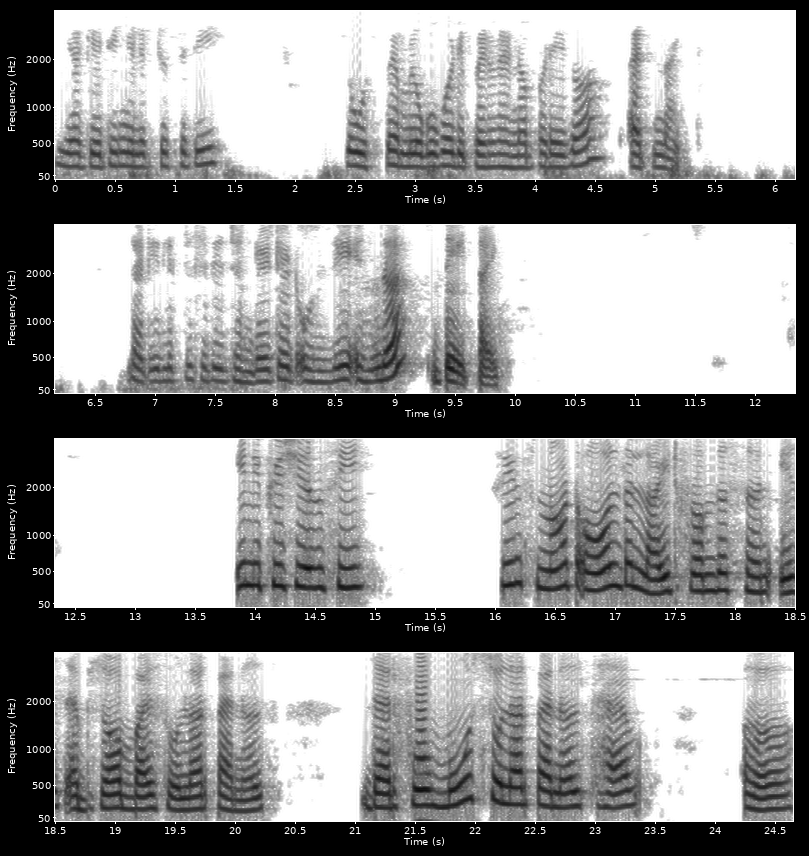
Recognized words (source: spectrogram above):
We are getting electricity. So उस पर हम लोगों को डिपेंड रहना पड़ेगा at night that electricity generated only in the daytime. Inefficiency Since not all the light from the sun is absorbed by solar panels, therefore most solar panels have a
